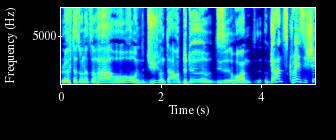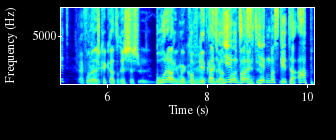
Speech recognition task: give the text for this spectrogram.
Läuft da so und dann so, ha, ho, ho, und dü und da und dü, dü, diese Horn. Ganz crazy shit. Einfach Bruder, so- ich krieg gerade richtig. Bruder. mein Kopf geht grad Also irgendwas, Alter. irgendwas geht da ab,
